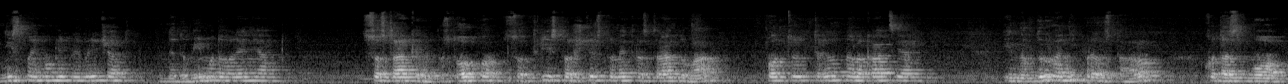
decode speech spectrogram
Nismo jih mogli pripričati, ne dobimo dovoljenja, so stranke v postopku, so 300-400 metrov stran doma od trenutne lokacije in nam druga ni preostalo, kot da smo,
